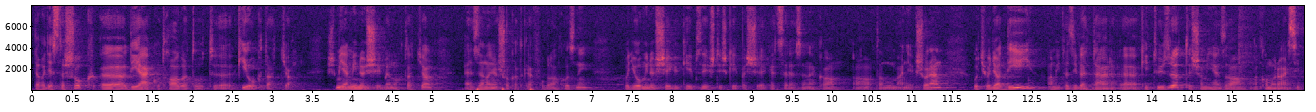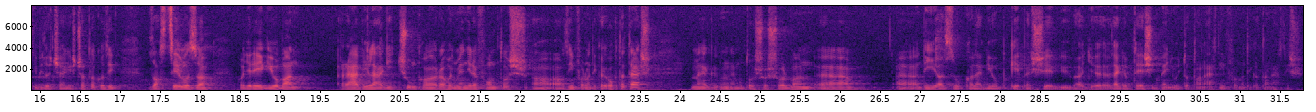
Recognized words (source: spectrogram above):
De hogy ezt a sok uh, diákot, hallgatót uh, kioktatja, és milyen minőségben oktatja, ezzel nagyon sokat kell foglalkozni, hogy jó minőségű képzést és képességeket szerezzenek a, a tanulmányok során. Úgyhogy a díj, amit az Ivetár kitűzött, és amihez a, a Kamara ICT Bizottság is csatlakozik, az azt célozza, hogy a régióban rávilágítsunk arra, hogy mennyire fontos az informatikai oktatás, meg nem utolsó sorban díjazzuk a legjobb képességű vagy legjobb teljesítmény nyújtó tanárt, informatika tanárt is.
